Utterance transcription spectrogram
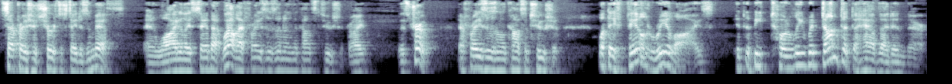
separation of church and state is a myth. And why do they say that? Well, that phrase isn't in the Constitution, right? It's true. That phrase isn't in the Constitution. What they fail to realize it would be totally redundant to have that in there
